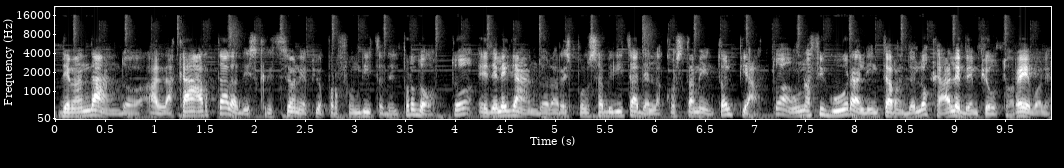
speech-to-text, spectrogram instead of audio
demandando alla carta la descrizione più approfondita del prodotto e delegando la responsabilità dell'accostamento al piatto a una figura all'interno del locale ben più autorevole.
